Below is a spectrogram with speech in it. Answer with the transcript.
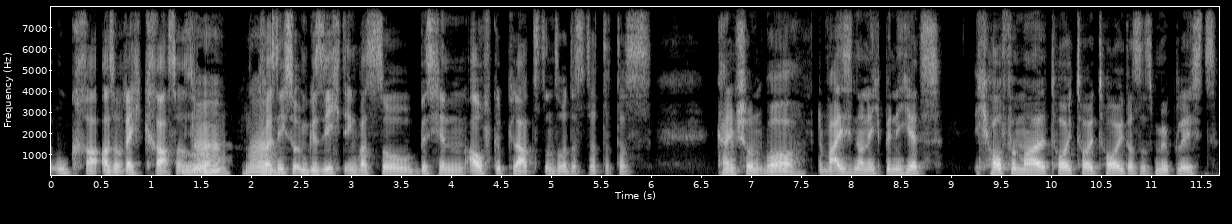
uh, also recht krass, also Ne, ne. ich weiß nicht, so im Gesicht irgendwas so ein bisschen aufgeplatzt und so, das, das, das- das kann ihm schon, boah, weiß ich noch nicht, bin ich jetzt, ich hoffe mal, toi, toi, toi, dass es möglichst,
